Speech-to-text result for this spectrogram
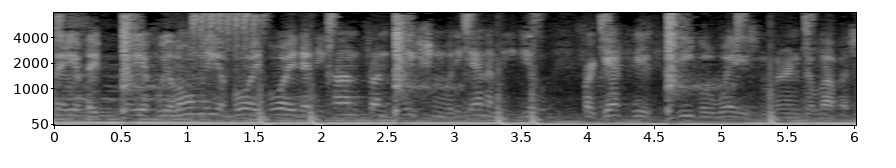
say if, they, if we'll only avoid, avoid any confrontation with the enemy, he'll forget his evil ways and learn to love us.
